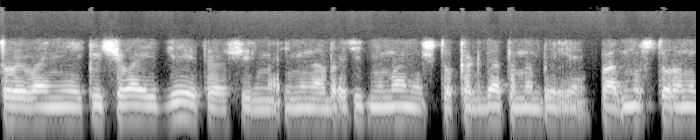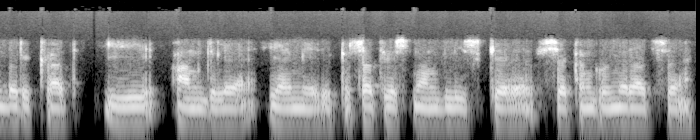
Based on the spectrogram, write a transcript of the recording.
той войне. И ключевая идея этого фильма именно обратить внимание, что когда-то мы были по одну сторону баррикад, и Англия, и Америка, соответственно, английская вся конгломерация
